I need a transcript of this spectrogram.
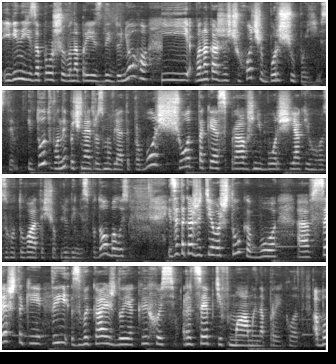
І він її запрошує, вона приїздить до нього, і вона каже, що хоче борщу поїсти. І тут вони починають розмовляти про борщ, що таке справжній борщ, як його зготувати, щоб людині сподобалось. І це така життєва штука, бо е, все ж таки ти звикаєш до якихось рецептів мами, наприклад, або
